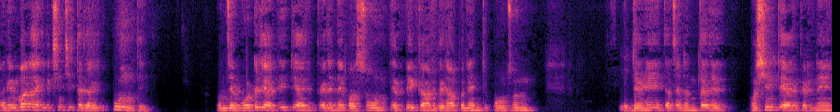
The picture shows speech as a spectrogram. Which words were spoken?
आणि मग हा इलेक्शनची तयारी पूर्ण होते. म्हणजे वोटर यादी तयार करण्यापासून एफ पी कार्ड घरापर्यंत पोहोचून देणे त्याच्यानंतर मशीन तयार करणे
